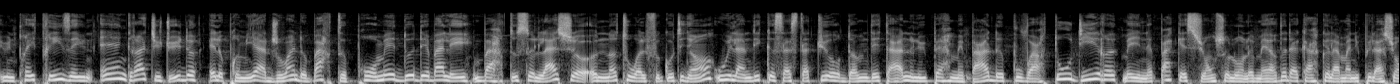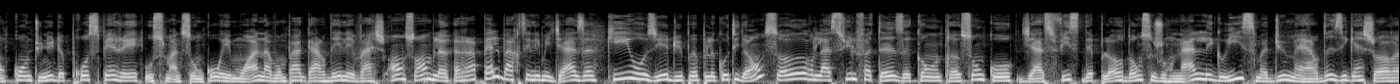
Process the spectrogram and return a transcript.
une traîtrise et une ingratitude et le premier adjoint de Barthes promet de déballer. Barthes se lâche, note Wolf quotidien, où il indique que sa stature d'homme d'État ne lui permet pas de pouvoir tout dire, mais il n'est pas question, selon le maire de Dakar, que la manipulation continue de prospérer. Ousmane Sonko et moi n'avons pas gardé les vaches ensemble, rappelle Barthélémy Diaz, qui, aux yeux du peuple quotidien, sort la sulfateuse contre Sonko. Diaz fils déplore dans ce journal l'égoïsme du maire de Ziguinchor.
